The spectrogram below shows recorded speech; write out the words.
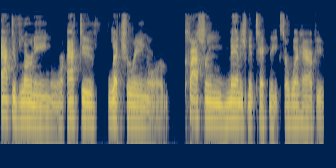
active learning or active lecturing or classroom management techniques or what have you.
